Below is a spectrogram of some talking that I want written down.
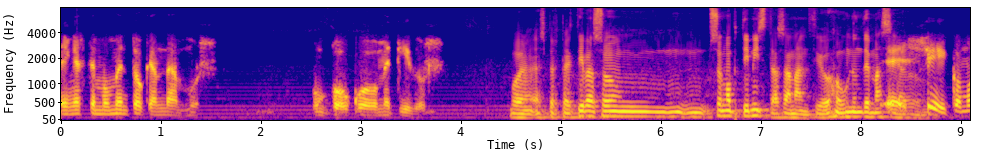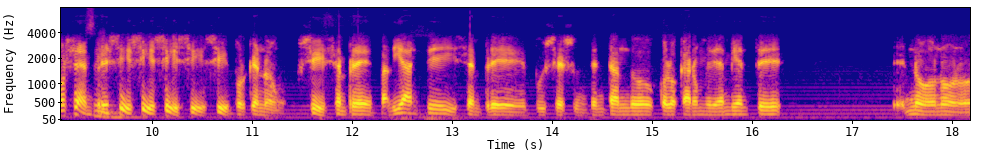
en este momento que andamos un pouco metidos. Bueno, as perspectivas son son optimistas, Amancio, ou non demasiado? Eh, sí, como sempre, sí, sí, sí, sí, sí, sí porque non? Sí, sempre pa diante e sempre, pois, pues, eso, intentando colocar o medio ambiente eh, no, no, no,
